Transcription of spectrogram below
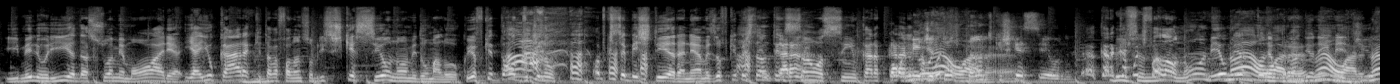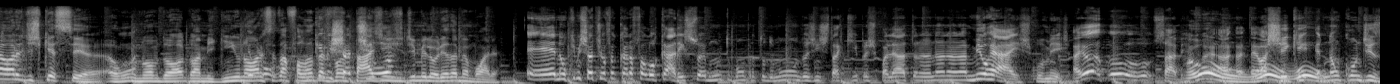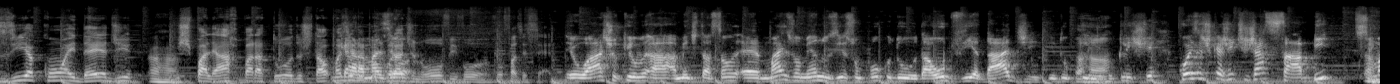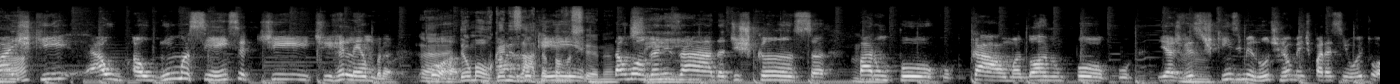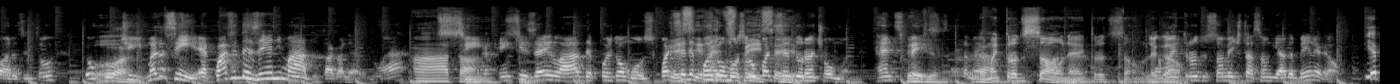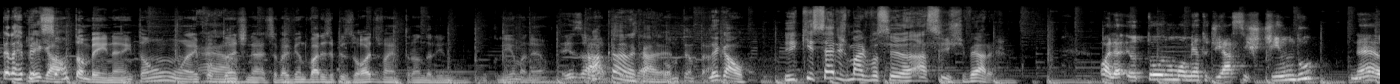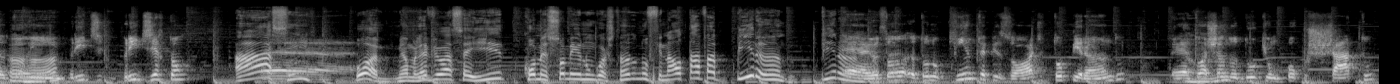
e melhoria da sua memória. E aí o cara Uhum. que tava falando sobre isso esqueceu o nome do maluco. E eu fiquei, óbvio que não. Óbvio que isso é besteira, né? Mas eu fiquei prestando O cara- atenção, assim. O cara, O cara pô, não é- meditou é tanto que esqueceu, né? é, o cara Bicho, acabou de não- falar o nome, eu não mesmo é a tô hora, lembrando eu não nem é hora, medito. não é hora de esquecer o nome do, do amiguinho na hora que você tá falando das me chateou- vantagens de melhoria da memória. É, não, o que me chateou foi que o cara falou, cara, isso é muito bom pra todo mundo, a gente tá aqui pra espalhar tananana, mil reais por mês. Aí eu, eu- eu- sabe, Oh, eu, eu oh, achei que oh. não condizia com a ideia de espalhar para todos tal, mas Cara, eu vou procurar eu- de novo e vou, vou fazer sério. Eu acho que a, a meditação é mais ou menos isso, um pouco do, da obviedade e do, do clichê. Coisas que a gente já sabe, Sim. mas que al- alguma ciência te, te relembra. É, deu uma organizada para pra você, né? Dá uma Sim. organizada, descansa, Uhum. para um pouco, calma, dorme um pouco. E às Uhum. vezes 15 minutos realmente parecem 8 horas. Então eu Boa. curti. Mas assim, é quase desenho animado, tá, galera? Não é? Ah, tá. Sim. Pra quem quiser ir lá depois do almoço. Pode Esse ser depois do almoço, não pode ser aí. durante o almoço. Handspace, Entendi. exatamente. É uma introdução, né? Introdução, É legal. uma introdução à meditação guiada bem legal. E é pela repetição Legal. também, né? Então é importante, né? Você vai vendo vários episódios, vai entrando ali no, no clima, né? Exato. Bacana, exato. cara. Vamos tentar. Legal. E que séries mais você assiste, Veras? Olha, eu tô no momento de assistindo, né? Eu tô Aham. em Bridge, Bridgerton. Ah, É. sim. Pô, minha mulher viu essa aí, começou meio não gostando, no final tava pirando. Pirando. É, eu tô, eu tô no quinto episódio, tô pirando. É, Tô Uhum. achando o Duque um pouco chato.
